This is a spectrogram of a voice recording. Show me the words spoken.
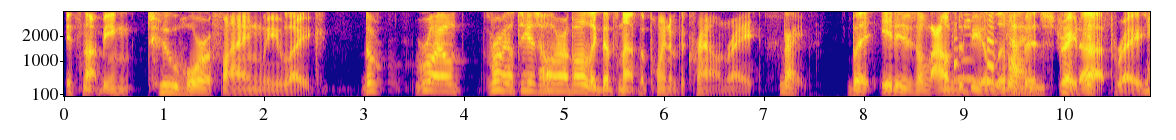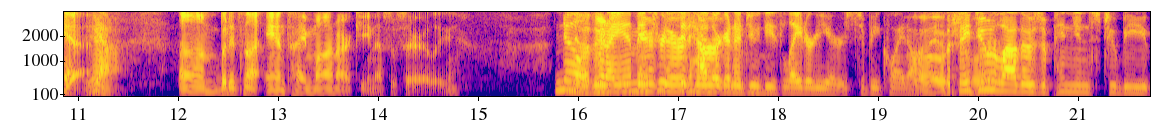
it's not being too horrifyingly like the royal royalty is horrible. Like that's not the point of the crown, right? right. But it is allowed to mean, be a little bit straight up, right? yeah, Yeah. yeah. Um, but it's not anti-monarchy necessarily. No, No, but I there's- am there- interested there- how they're going to do these later years. To be quite honest, Oh, But they do allow those opinions to be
